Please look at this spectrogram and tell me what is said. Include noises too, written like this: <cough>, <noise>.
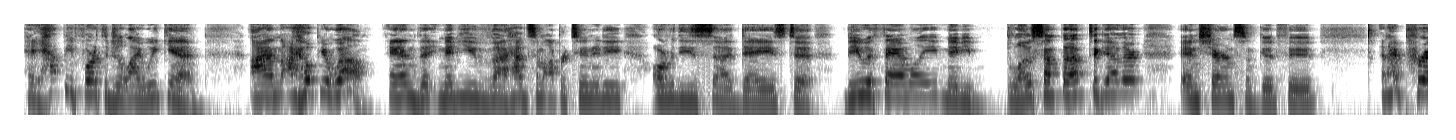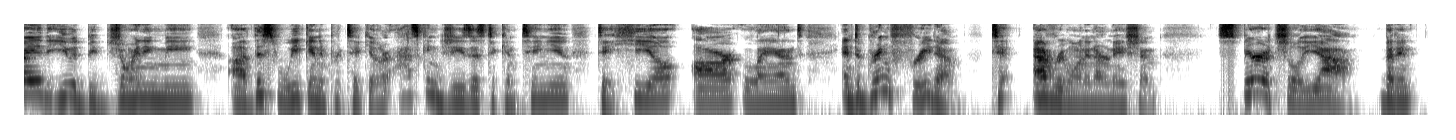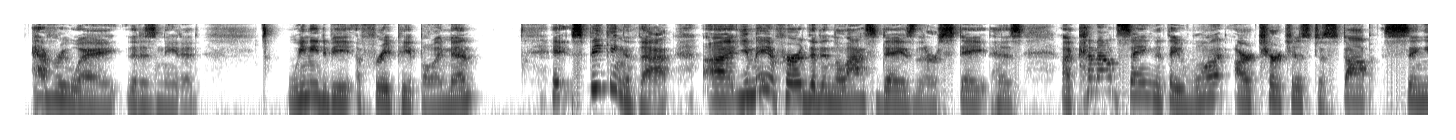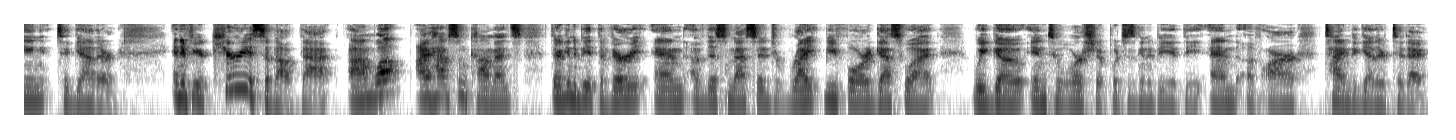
Hey, happy 4th of July weekend. Um, I hope you're well and that maybe you've uh, had some opportunity over these uh, days to be with family, maybe blow something up together and sharing some good food. And I pray that you would be joining me uh, this weekend in particular, asking Jesus to continue to heal our land and to bring freedom to everyone in our nation. Spiritually, yeah, but in every way that is needed. We need to be a free people. Amen. Hey, speaking of that, uh, you may have heard that in the last days that our state has uh, come out saying that they want our churches to stop singing together. And if you're curious about that, um, well, I have some comments. They're going to be at the very end of this message, right before, guess what? We go into worship, which is going to be at the end of our time together today.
